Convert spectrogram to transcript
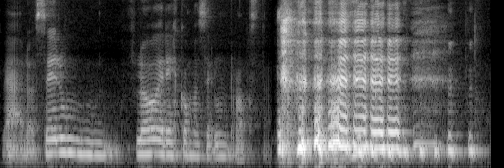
Claro, ser un flower es como ser un rockstar.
